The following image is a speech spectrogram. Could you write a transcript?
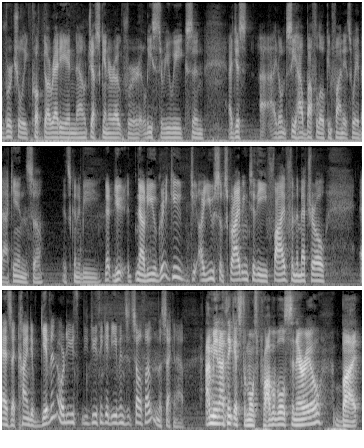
virtually cooked already, and now Jeff Skinner out for at least three weeks, and I just I don't see how Buffalo can find its way back in. So it's going to be now do, you, now. do you agree? Do you do, are you subscribing to the five from the Metro as a kind of given, or do you do you think it evens itself out in the second half? I mean, I think it's the most probable scenario, but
